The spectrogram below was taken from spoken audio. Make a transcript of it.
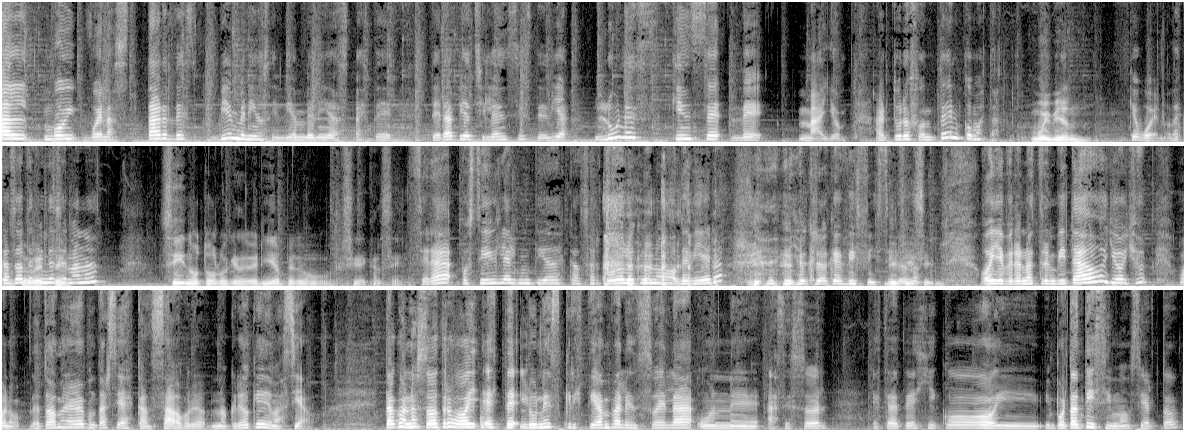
tal? Muy buenas tardes, bienvenidos y bienvenidas a este Terapia Chilensis de día lunes 15 de mayo. Arturo Fonten, ¿cómo estás? Muy bien. Qué bueno. ¿Descansaste el fin de semana? Sí, no todo lo que debería, pero sí descansé. ¿Será posible algún día descansar todo lo que uno debiera? yo creo que es difícil. Difícil. Oye, pero nuestro invitado, yo, yo, bueno, de todas maneras voy a preguntar si ha descansado, pero no creo que demasiado. Está con nosotros hoy este lunes Cristian Valenzuela, un eh, asesor estratégico y importantísimo, ¿cierto?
